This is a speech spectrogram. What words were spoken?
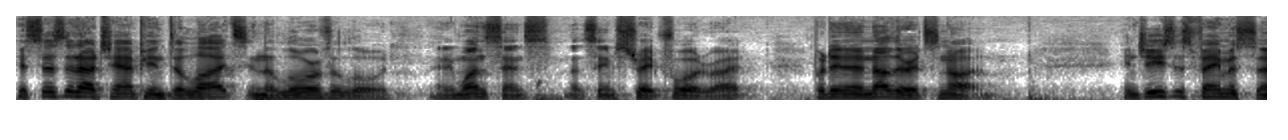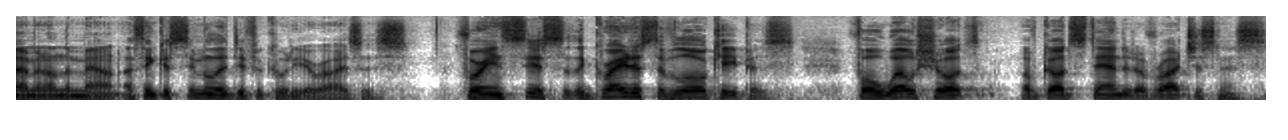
It says that our champion delights in the law of the Lord. And in one sense, that seems straightforward, right? But in another, it's not. In Jesus' famous Sermon on the Mount, I think a similar difficulty arises. For he insists that the greatest of law keepers fall well short of God's standard of righteousness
